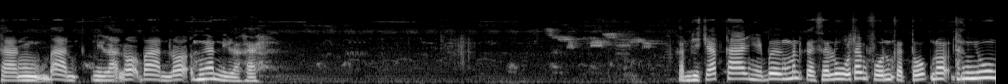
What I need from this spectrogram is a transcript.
ข้างบ้านนี่ละเลาะบ้านเลาะเฮือนนี่แหละค่ะคำสิจับทางให้เบิงมันก็สลุทั้งฝนก็ตกเนาะทั้งยุ่ง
